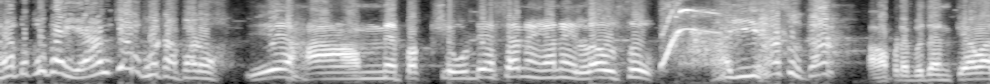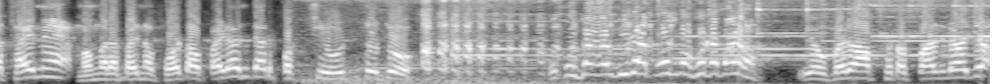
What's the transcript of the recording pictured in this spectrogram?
હે બકુલભાઈ એમ કેમ ફોટા પાડો? એ હા અમને પક્ષી ઉડે છે ને એને લઉં છું. હા ઈ હાસું કા? આપણે બધાને કેવા થાય ને મમરાભાઈ નો ફોટો પાડ્યો ને ત્યારે પક્ષી ઉડતું હતું. બકુલભાઈ બીજા ફોટો ફોટો પાડો. એ ઊભા રહો, આ ફોટો પાડી લેજો.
